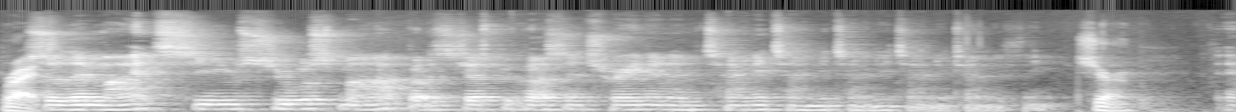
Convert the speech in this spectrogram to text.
Right. So they might seem super smart, but it's just because they're training in tiny, tiny, tiny, tiny, tiny thing. Sure. Uh,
